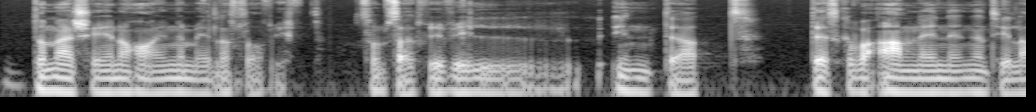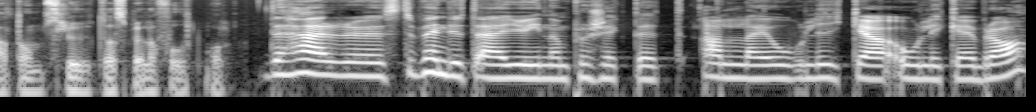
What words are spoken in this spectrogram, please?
De här tjejerna har ingen medlemsavgift. Som sagt, vi vill inte att det ska vara anledningen till att de slutar spela fotboll. Det här eh, stipendiet är ju inom projektet Alla är olika, olika är bra.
